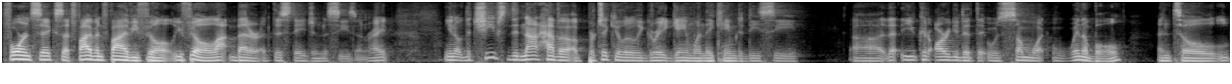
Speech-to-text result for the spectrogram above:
Four and six at five and five, you feel you feel a lot better at this stage in the season, right? You know, the Chiefs did not have a, a particularly great game when they came to DC uh, that you could argue that it was somewhat winnable until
